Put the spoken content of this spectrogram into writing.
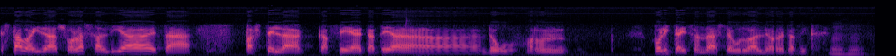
ez da bai da, sola saldia eta pastela, kafea eta tea dugu. Orduan, polita izan da asteguru alde horretatik. Mhm.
